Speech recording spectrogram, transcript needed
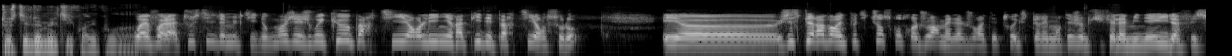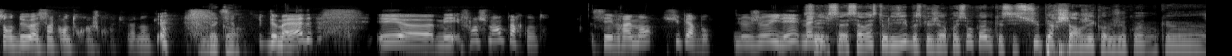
tout style de multi, quoi, du coup. Ouais, voilà, tout style de multi. Donc moi, j'ai joué que parties en ligne rapide et parties en solo. Et euh, j'espérais avoir une petite chance contre le joueur, mais là, le joueur était trop expérimenté. Je me suis fait laminer. Il a fait 102 à 53, je crois. Tu vois, donc c'est un truc de malade. Et euh, mais franchement, par contre, c'est vraiment super beau. Le jeu, il est magnifique. ça, ça reste lisible parce que j'ai l'impression quand même que c'est super chargé comme jeu, quoi. Donc, euh,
